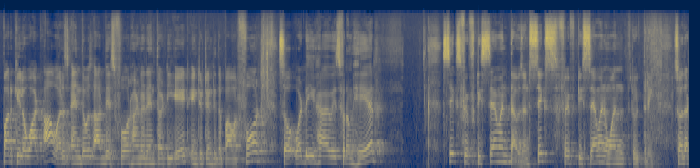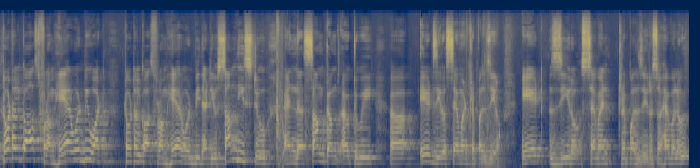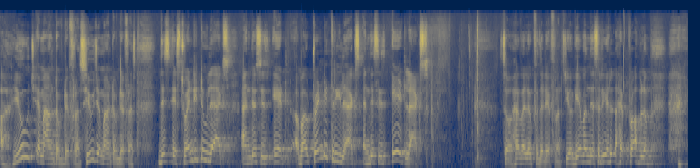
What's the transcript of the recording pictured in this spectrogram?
per kilowatt hours and those are this 438 into 10 to the power 4 so what do you have is from here 657,000 657 1 through 3 so the total cost from here would be what? Total cost from here would be that you sum these two and the sum comes out to be uh, 807,000 807,000 so have a a huge amount of difference huge amount of difference. This is 22 lakhs and this is 8 about 23 lakhs and this is 8 lakhs so have a look for the difference. You're given this real life problem.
